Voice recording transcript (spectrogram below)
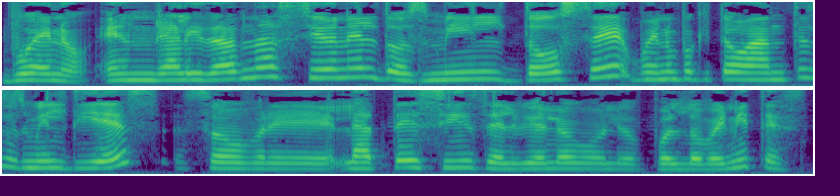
Bueno, en realidad nació en el 2012, bueno, un poquito antes, 2010, sobre la tesis del biólogo Leopoldo Benítez.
